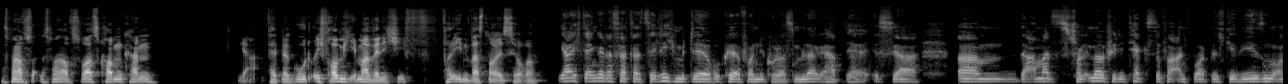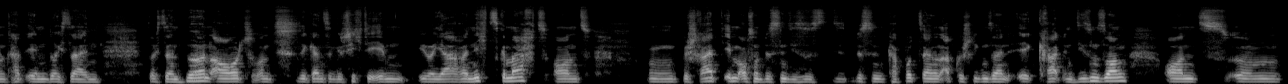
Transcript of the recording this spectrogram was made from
dass man auf, dass man auf sowas kommen kann. Ja, fällt mir gut. Ich freue mich immer, wenn ich von Ihnen was Neues höre. Ja, ich denke, das hat tatsächlich mit der Rückkehr von Nikolaus Müller gehabt. Er ist ja ähm, damals schon immer für die Texte verantwortlich gewesen und hat eben durch sein, durch sein Burnout und die ganze Geschichte eben über Jahre nichts gemacht. Und beschreibt eben auch so ein bisschen dieses, dieses bisschen kaputt sein und abgeschrieben sein, äh, gerade in diesem Song. Und ähm,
